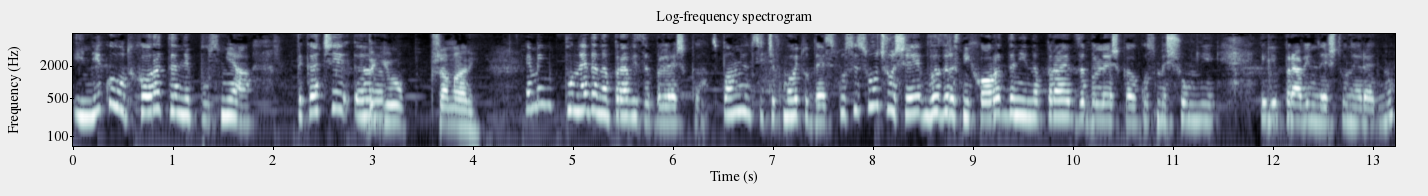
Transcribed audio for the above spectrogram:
И никой от хората не посмя. Така че... Да ги обшамари. Еми, поне да направи забележка. Спомням си, че в моето детство се случваше възрастни хора да ни направят забележка, ако сме шумни или правим нещо нередно.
